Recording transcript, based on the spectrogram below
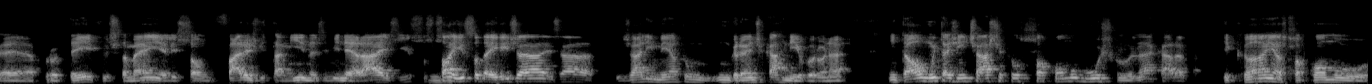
é, proteicos também, eles são várias vitaminas e minerais, e isso, só uhum. isso daí já, já, já alimenta um, um, grande carnívoro, né? Então, muita gente acha que eu só como músculo, né, cara? picanha, só como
